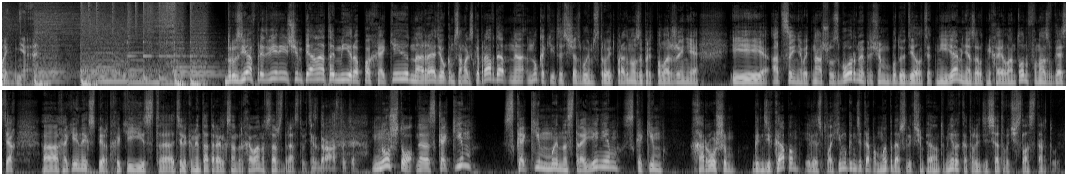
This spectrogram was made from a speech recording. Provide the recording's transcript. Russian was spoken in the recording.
Тема дня. Друзья, в преддверии чемпионата мира по хоккею на радио «Комсомольская правда». э, Ну, какие-то сейчас будем строить прогнозы, предположения и оценивать нашу сборную. Причем буду делать это не я. Меня зовут Михаил Антонов. У нас в гостях э, хоккейный эксперт, хоккеист, э, телекомментатор Александр Хованов. Саш, здравствуйте. Здравствуйте. Ну что, э, с каким, с каким мы настроением, с каким хорошим гандикапом или с плохим гандикапом мы подошли к чемпионату мира, который 10 числа стартует?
